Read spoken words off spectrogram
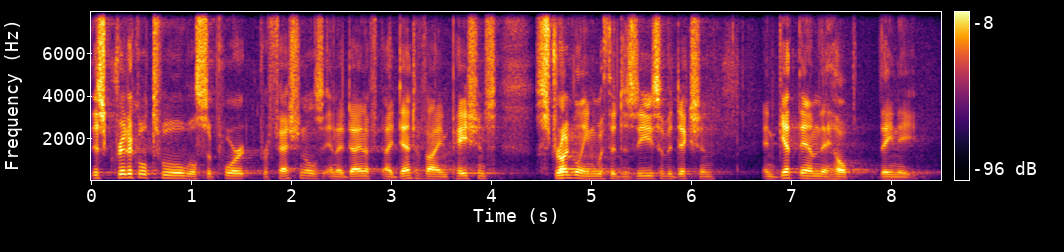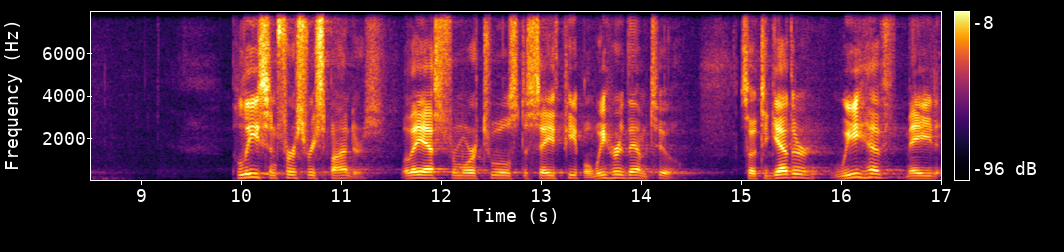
This critical tool will support professionals in identif identifying patients struggling with the disease of addiction and get them the help they need. Police and first responders, well, they asked for more tools to save people. We heard them too. So together, we have made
